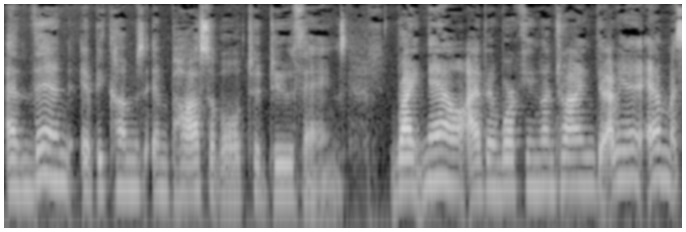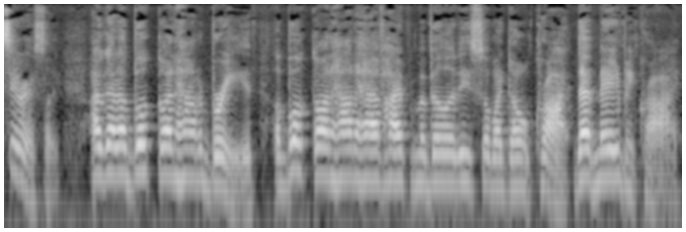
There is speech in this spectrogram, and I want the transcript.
And then it becomes impossible to do things. Right now, I've been working on trying to, I mean, and seriously, I've got a book on how to breathe, a book on how to have hypermobility so I don't cry. That made me cry.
